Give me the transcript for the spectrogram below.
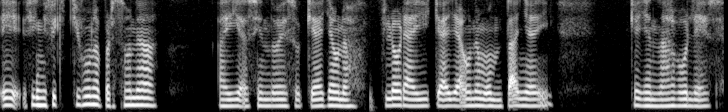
eh, significa que hubo una persona ahí haciendo eso, que haya una flor ahí, que haya una montaña ahí, que hayan árboles,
